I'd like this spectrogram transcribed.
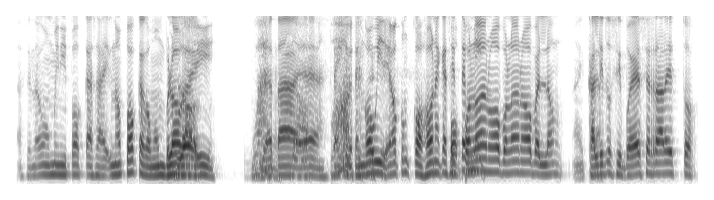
Haciendo como un mini podcast ahí. No podcast, como un blog, Blog. ahí. What ya está, fuck? Yo tengo video con cojones que Pon- este es ponlo mi- de nuevo, ponlo de nuevo, perdón. Carlitos, si puedes cerrar esto.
